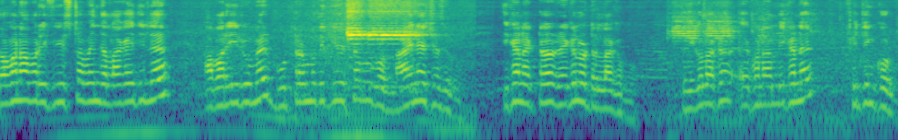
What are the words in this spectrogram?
তখন আবার এই ফিউজটা বাইন্দা লাগাই দিলে আবার এই রুমের বোর্ডটার মধ্যে কি হচ্ছে লাইন এসে যাব। এখানে একটা রেগুলেটর লাগাবো। তো এগুলো এখন আমি এখানে ফিটিং করব।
